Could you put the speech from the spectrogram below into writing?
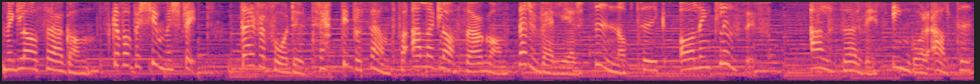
med glasögon ska vara bekymmersfritt. Därför får du 30% på alla glasögon när du väljer Synoptik All Inclusive. All service ingår alltid.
